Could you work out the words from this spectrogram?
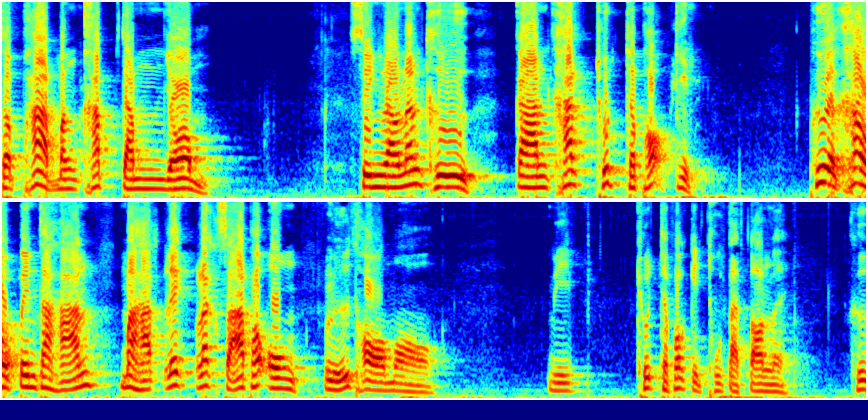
สภาพบังคับจำยอม สิ่งเหล่านั้นคือการคัดชุดเฉพาะกิจ เพื่อเข้าเป็นทหารมหัดเล็กรักษาพระองค์หรือทอมอมีชุดเฉพาะกิจถูกตัดตอนเลย คือ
